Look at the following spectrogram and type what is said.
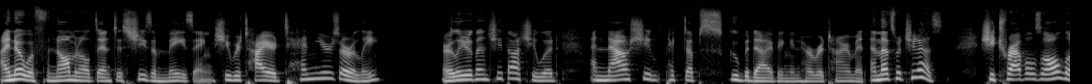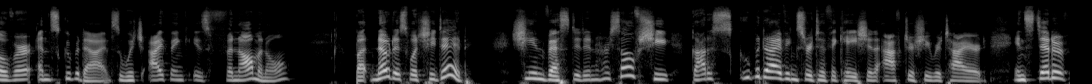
I know a phenomenal dentist. She's amazing. She retired 10 years early, earlier than she thought she would, and now she picked up scuba diving in her retirement. And that's what she does. She travels all over and scuba dives, which I think is phenomenal. But notice what she did. She invested in herself. She got a scuba diving certification after she retired. Instead of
